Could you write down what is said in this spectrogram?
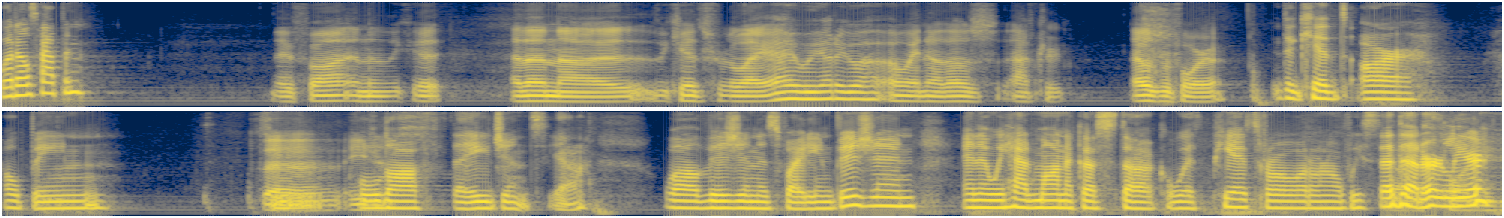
What else happened? They fought, and then the kid, and then uh, the kids were like, "Hey, we gotta go." Oh wait, no, that was after. That was before it. The kids are helping The hold agents. off the agents. Yeah. While Vision is fighting Vision. And then we had Monica stuck with Pietro. I don't know if we said that, earlier. Funny.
